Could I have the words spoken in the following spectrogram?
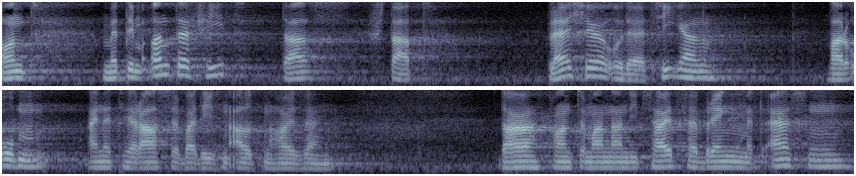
Und mit dem Unterschied, dass statt Bleche oder Ziegeln war oben eine Terrasse bei diesen alten Häusern. Da konnte man dann die Zeit verbringen mit Essen,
